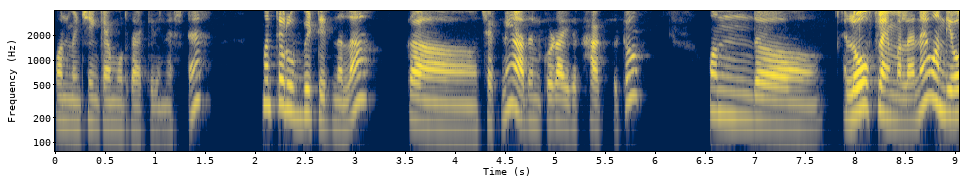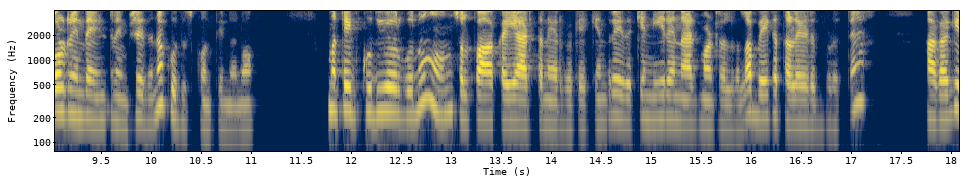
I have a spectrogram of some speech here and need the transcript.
ಒಂದು ಮೆಣಸಿನ್ಕಾಯಿ ಮುರಿದು ಹಾಕಿದ್ದೀನಿ ಅಷ್ಟೇ. ಮತ್ತು ರುಬ್ಬಿಟ್ಟಿದ್ನಲ್ಲ, ಕಾ, ಚಟ್ನಿ ಅದನ್ನು ಕೂಡ ಇದಕ್ಕೆ ಹಾಕ್ಬಿಟ್ಟು ಒಂದು, ಲೋ ಫ್ಲೇಮಲ್ಲೇ ಒಂದು ಏಳರಿಂದ ಎಂಟು ನಿಮಿಷ ಇದನ್ನು ಕುದಿಸ್ಕೊತೀನಿ ನಾನು. ಮತ್ತು ಇದು ಕುದಿಯೋರ್ಗು ಒಂದು ಸ್ವಲ್ಪ ಕೈ ಆಡ್ತಾನೆ ಇರಬೇಕು. ಯಾಕೆಂದರೆ ಇದಕ್ಕೆ ನೀರೇನು ಆ್ಯಡ್ ಮಾಡಿರಲ್ವಲ್ಲ, ಬೇಗ ತಳೆ ಹಿಡಿದ್ಬಿಡುತ್ತೆ. ಹಾಗಾಗಿ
